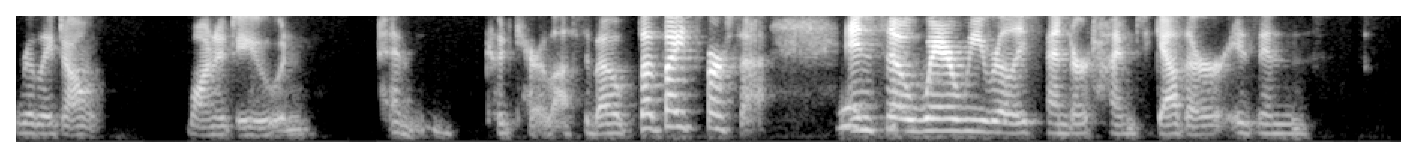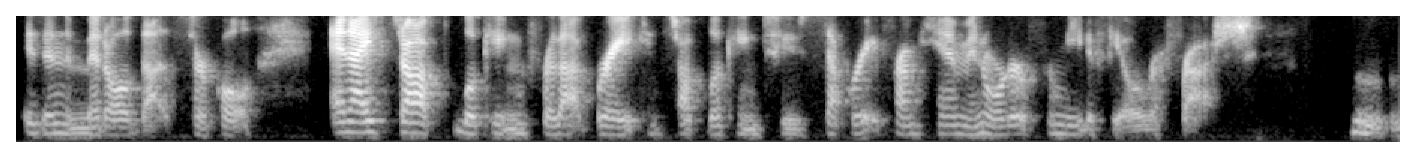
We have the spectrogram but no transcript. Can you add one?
really don't want to do and, and could care less about, but vice versa. And so where we really spend our time together is in is in the middle of that circle and I stopped looking for that break and stopped looking to separate from him in order for me to feel refreshed. Mm-hmm.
